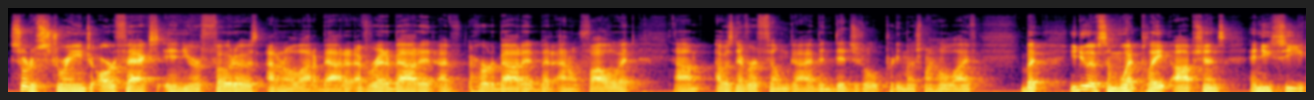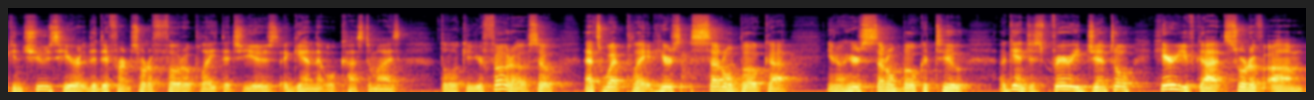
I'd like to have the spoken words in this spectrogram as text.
sort of strange artifacts in your photos. I don't know a lot about it. I've read about it, I've heard about it, but I don't follow it. Um, I was never a film guy. I've been digital pretty much my whole life. But you do have some wet plate options, and you see you can choose here the different sort of photo plate that's used. Again, that will customize the look of your photo. So that's wet plate. Here's subtle bokeh. You know, here's subtle bokeh too. Again, just very gentle. Here you've got sort of, um,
